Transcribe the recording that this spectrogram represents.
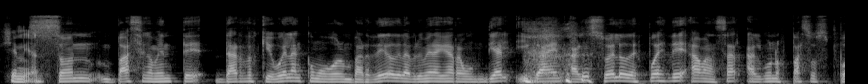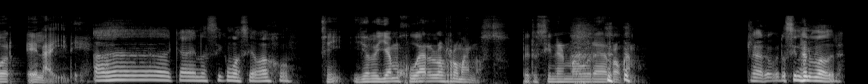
Genial. Son básicamente dardos que vuelan como bombardeo de la Primera Guerra Mundial y caen al suelo después de avanzar algunos pasos por el aire. Ah, caen así como hacia abajo. Sí, yo lo llamo jugar a los romanos, pero sin armadura de romano. Claro, pero sin armadura.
